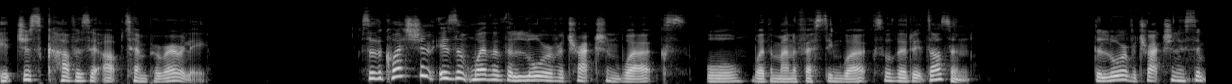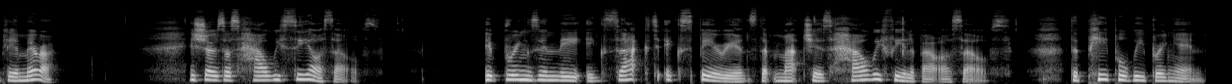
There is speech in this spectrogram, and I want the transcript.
It just covers it up temporarily. So the question isn't whether the law of attraction works or whether manifesting works or that it doesn't. The law of attraction is simply a mirror. It shows us how we see ourselves. It brings in the exact experience that matches how we feel about ourselves. The people we bring in,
